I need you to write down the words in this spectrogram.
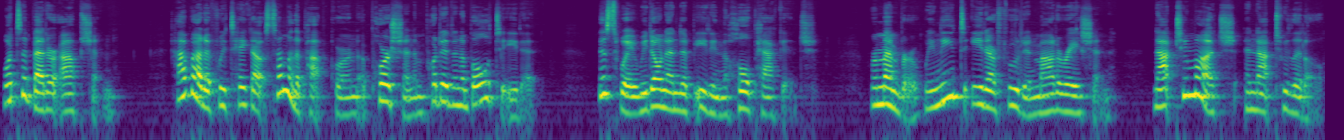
What's a better option? How about if we take out some of the popcorn, a portion, and put it in a bowl to eat it? This way we don't end up eating the whole package. Remember, we need to eat our food in moderation, not too much and not too little.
